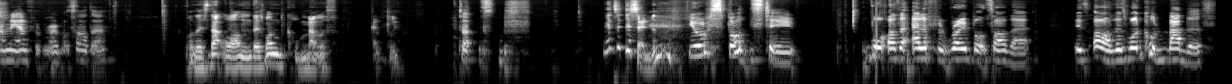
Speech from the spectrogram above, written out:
how many elephant robots are there? Well, there's that one. There's one called Mammoth, Actually, that's it's a descendant. Your response to what other elephant robots are there is oh, there's one called Mammoth.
